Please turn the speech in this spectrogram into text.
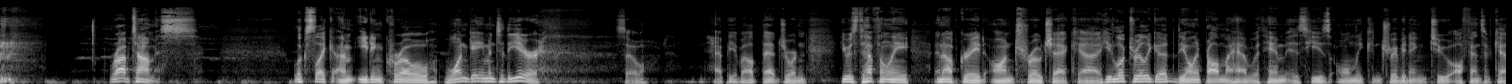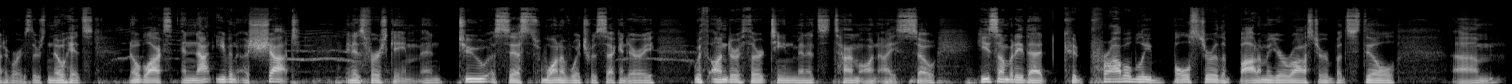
Rob Thomas. Looks like I'm eating crow one game into the year. So happy about that, Jordan. He was definitely an upgrade on Trocheck. Uh, he looked really good. The only problem I have with him is he's only contributing to offensive categories. There's no hits, no blocks, and not even a shot in his first game, and two assists, one of which was secondary, with under 13 minutes time on ice. So he's somebody that could probably bolster the bottom of your roster, but still, um,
